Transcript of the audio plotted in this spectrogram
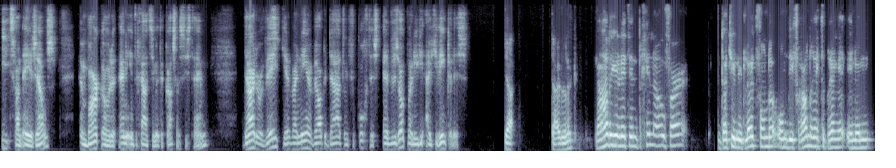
iets van ESL's, een barcode en een integratie met een kassasysteem. Daardoor weet je wanneer welke datum verkocht is en dus ook wanneer die uit je winkel is. Ja, duidelijk. Nou hadden jullie het in het begin over dat jullie het leuk vonden om die verandering te brengen in een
